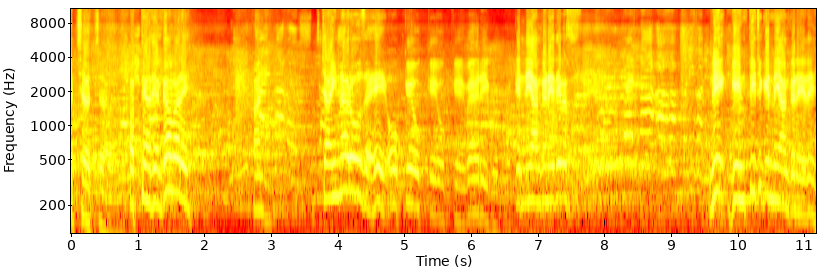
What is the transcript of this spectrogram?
ਅੱਛਾ ਅੱਛਾ। ਪੱਤਿਆਂ ਦੇ ਅੰਗਾਂ ਬਾਰੇ? ਹਾਂਜੀ। ਚਾਈਨਾ ਰੋਜ਼ ਹੈ okay okay okay very good ਕਿੰਨੇ ਅੰਗ ਨੇ ਇਹਦੇ ਵਿੱਚ? ਨਹੀਂ ਗਿਣਤੀ ਚ ਕਿੰਨੇ ਅੰਗ ਨੇ ਇਹਦੇ?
